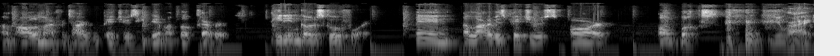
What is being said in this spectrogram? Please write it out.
um, all of my photography pictures, he did my book cover. He didn't go to school for it. And a lot of his pictures are on books. You're right.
